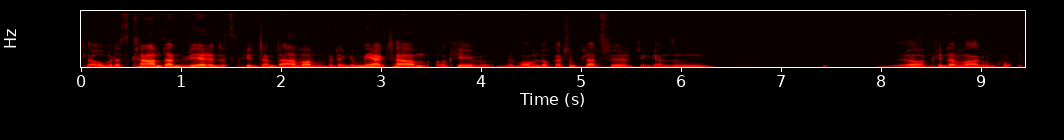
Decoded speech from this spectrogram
glaube, das kam dann, während das Kind dann da war, wo wir dann gemerkt haben, okay, wir brauchen doch ganz schön Platz für den ganzen ja, Kinderwagen und gucken.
